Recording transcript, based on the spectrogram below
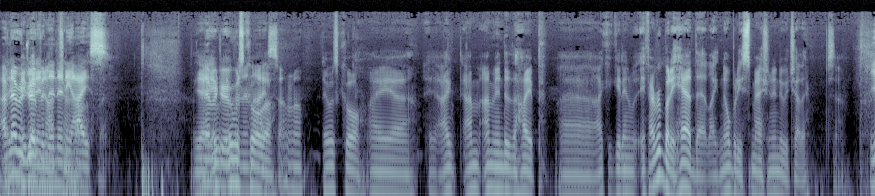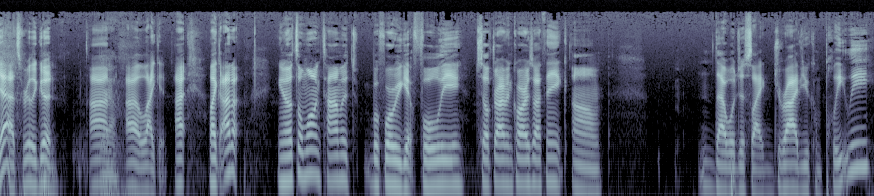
I've I- never maybe I didn't driven in any it off, ice. yeah, never it, driven it was cool. ice. I don't know. It was cool. I uh, I I'm I'm into the hype. Uh, I could get in with, if everybody had that. Like nobody's smashing into each other. So Yeah, it's really good. I Yeah. I like it. I like I don't. You know, it's a long time before we get fully self-driving cars. I think um, that will just like drive you completely.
